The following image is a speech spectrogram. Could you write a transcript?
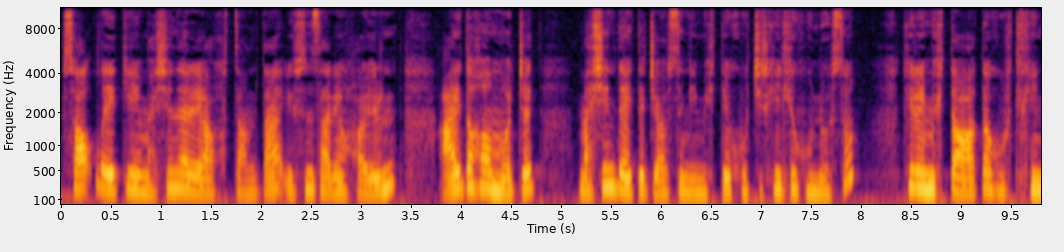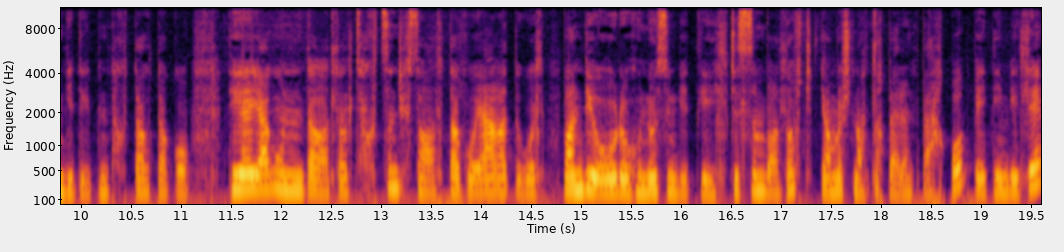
Salt Lake-ийн машинаар явах замдаа 9 сарын 2-нд Idaho мужид машин дайгдаж явсан эмэгтэй хүчирхийлэн хөнөөсөн. Тэр эмэгтэй одоо хүртэл хин гэдэгт нь тогтоогдоогүй. Тэгээ яг үнэндээ бол цогцсон ч гэсэн олдоогүй. Яагаад гэвэл Бонди өөрөө хөнөөсөн гэдгийг илчилсэн боловч ямар ч нотлох баримт байхгүй байдсан билээ.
